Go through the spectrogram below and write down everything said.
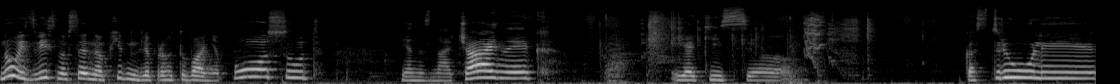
Ну і, звісно, все необхідне для приготування посуд, я не знаю, чайник, якісь е, кастрюлі.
